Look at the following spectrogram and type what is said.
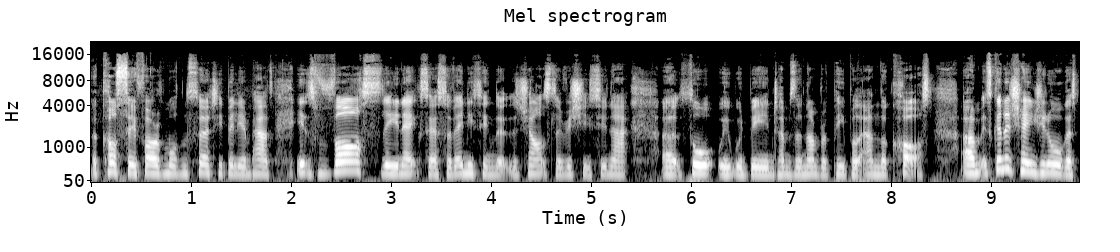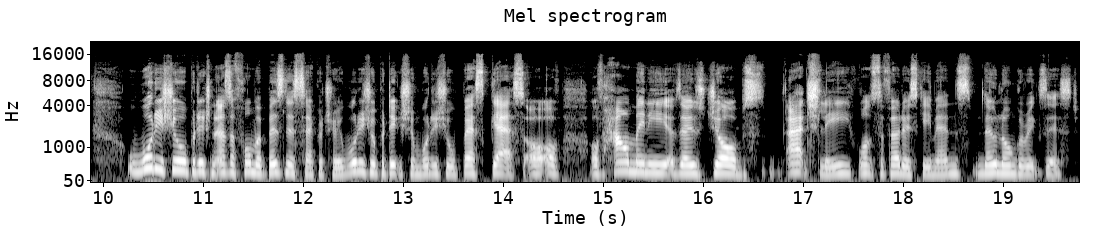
a cost so far of more than £30 billion. It's vastly in excess of anything that the Chancellor, Rishi Sunak, uh, thought it would be in terms of the number of people and the cost. Um, it's going to change in August. What is your prediction as a former business secretary? What is your prediction? What is your best guess of, of, of how many of those jobs actually, once the furlough scheme ends, no longer exist?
